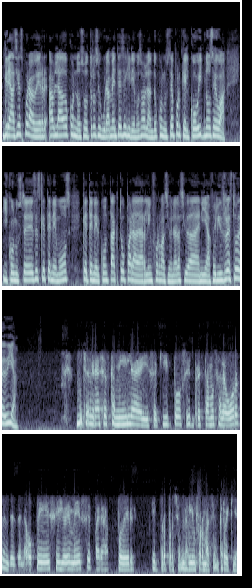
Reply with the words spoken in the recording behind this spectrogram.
gracias por haber hablado con nosotros. Seguramente seguiremos hablando con usted porque el COVID no se va y con ustedes es que tenemos que tener contacto para darle información a la ciudadanía. Feliz resto de día. Muchas gracias Camila y su equipo. Siempre estamos a la orden desde la OPS y OMS para poder eh, proporcionar la información que requiera.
